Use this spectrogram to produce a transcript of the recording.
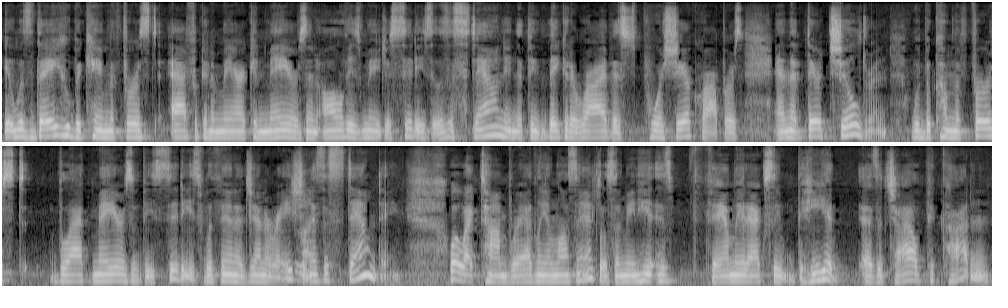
it was they who became the first African American mayors in all of these major cities. It was astounding to think that they could arrive as poor sharecroppers and that their children would become the first black mayors of these cities within a generation is astounding. Well, like Tom Bradley in Los Angeles. I mean, he, his family had actually, he had, as a child, picked cotton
